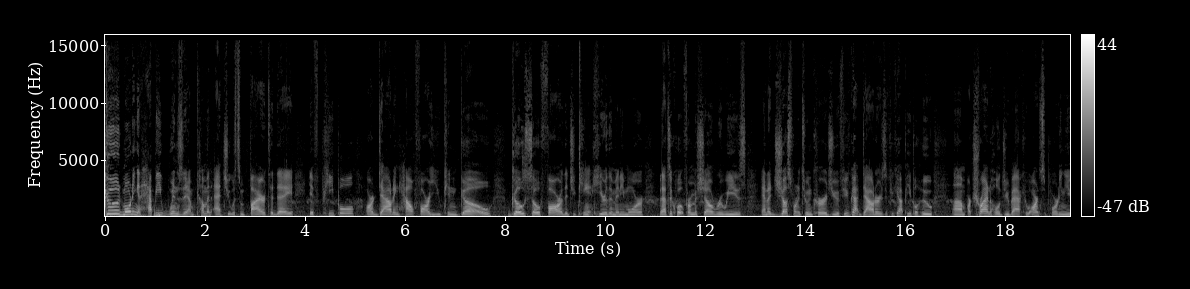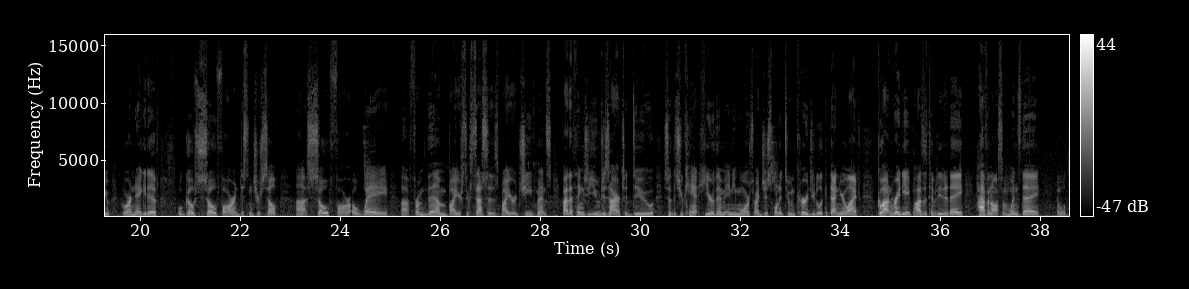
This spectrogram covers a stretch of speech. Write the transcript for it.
Good morning and happy Wednesday. I'm coming at you with some fire today. If people are doubting how far you can go, go so far that you can't hear them anymore. That's a quote from Michele Ruiz. And I just wanted to encourage you if you've got doubters, if you've got people who um, are trying to hold you back, who aren't supporting you, who are negative, well, go so far and distance yourself uh, so far away uh, from them by your successes, by your achievements, by the things you desire to do, so that you can't hear them anymore. So I just wanted to encourage you to look at that in your life. Go out and radiate positivity today. Have an awesome Wednesday, and we'll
